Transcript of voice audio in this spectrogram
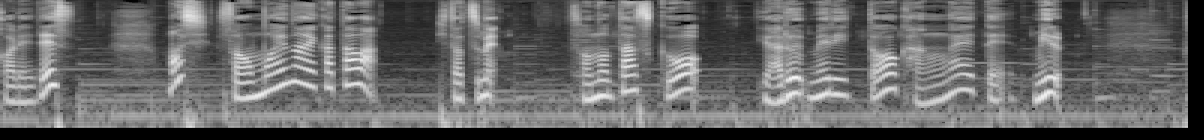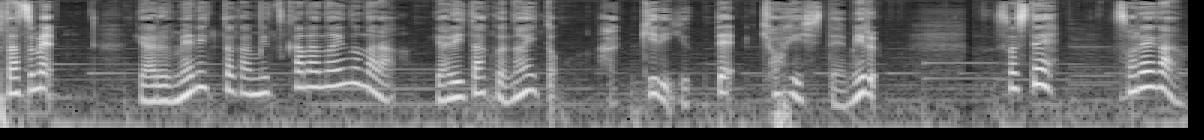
これです。もしそう思えない方は、一つ目、そのタスクをやるメリットを考えてみる。二つ目、やるメリットが見つからないのなら、やりたくないとはっきり言って拒否してみる。そして、それが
